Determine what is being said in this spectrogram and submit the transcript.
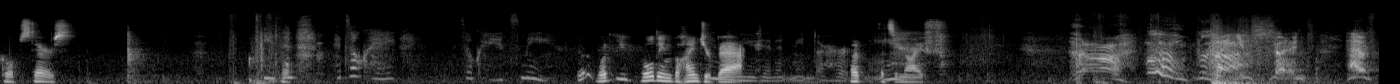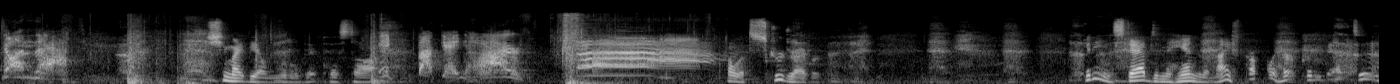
go upstairs. Ethan, it's okay. It's okay. It's me. What are you holding behind your I back? You didn't mean to hurt That, me. that's a knife. But you shouldn't have done that. She might be a little bit pissed off. It fucking hurts. Oh, it's a screwdriver. Getting stabbed in the hand with a knife probably hurt pretty bad too.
